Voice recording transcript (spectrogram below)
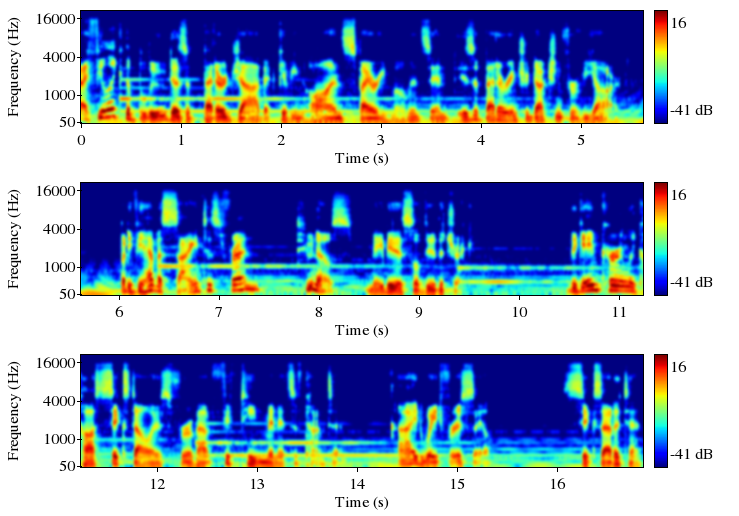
I feel like theBlu does a better job at giving awe inspiring moments and is a better introduction for VR. But if you have a scientist friend, who knows, maybe this will do the trick. The game currently costs $6 for about 15 minutes of content. I'd wait for a sale. 6 out of 10.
